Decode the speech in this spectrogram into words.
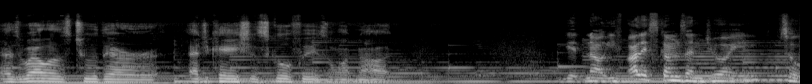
as well as to their education, school fees, and whatnot. Now, if Alex comes and join, so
